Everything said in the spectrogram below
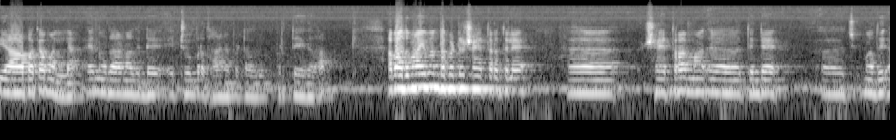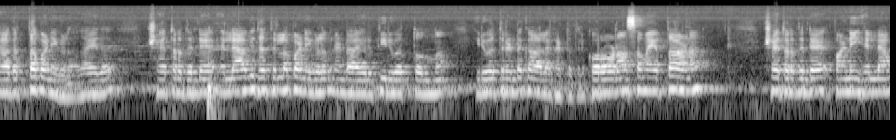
വ്യാപകമല്ല എന്നതാണ് അതിന്റെ ഏറ്റവും പ്രധാനപ്പെട്ട ഒരു പ്രത്യേകത. അപ്പോൾ അതുമായി ബന്ധപ്പെട്ട് ക്ഷേത്രത്തിലെ ക്ഷേത്ര ത്തിന്റെ അകത്ത പണികൾ അതായത് ക്ഷേത്രത്തിന്റെ എല്ലാവിധത്തിലുള്ള പണികളും രണ്ടായിരത്തി ഇരുപത്തൊന്ന് ഇരുപത്തിരണ്ട് കാലഘട്ടത്തിൽ. കൊറോണ സമയത്താണ് ക്ഷേത്രത്തിന്റെ പണി എല്ലാം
